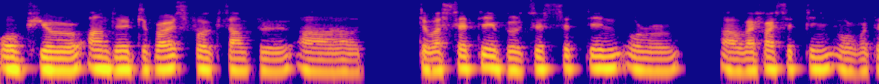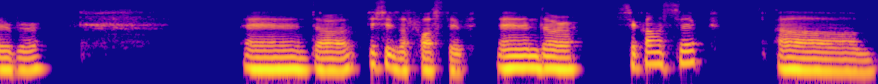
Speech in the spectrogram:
of your Android device. For example, uh, device setting, Bluetooth setting, or uh, Wi-Fi setting, or whatever. And uh, this is the first step. And the second step, um,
